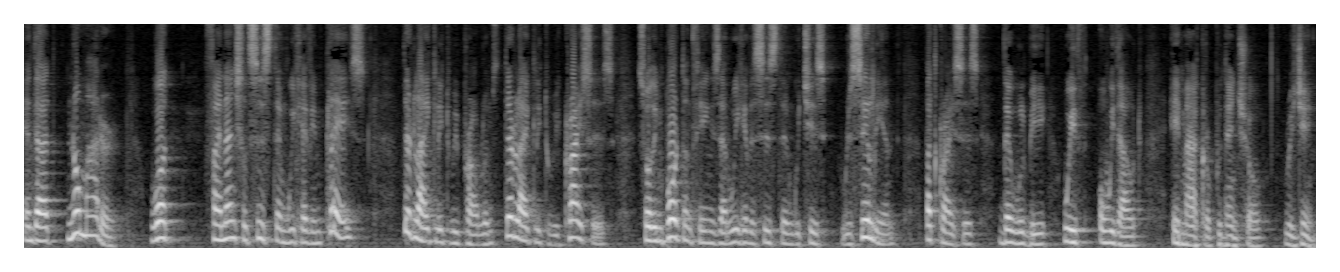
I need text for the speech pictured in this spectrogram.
and that no matter what financial system we have in place, there are likely to be problems, there are likely to be crises. So the important thing is that we have a system which is resilient, but crisis there will be with or without a macroprudential regime.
